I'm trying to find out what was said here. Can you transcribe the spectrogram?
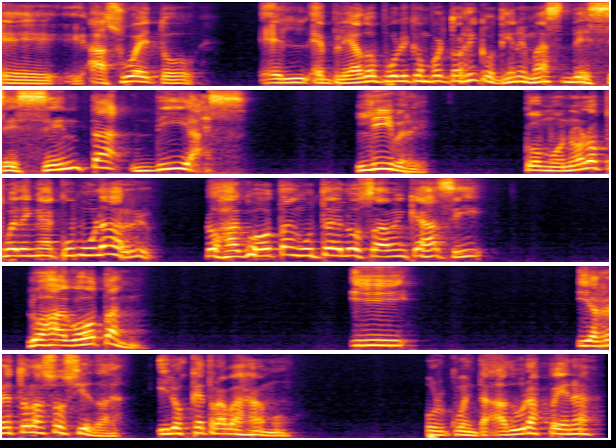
eh, asueto, el empleado público en Puerto Rico tiene más de 60 días libre. Como no los pueden acumular, los agotan, ustedes lo saben que es así. Los agotan. Y, y el resto de la sociedad y los que trabajamos por cuenta, a duras penas,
